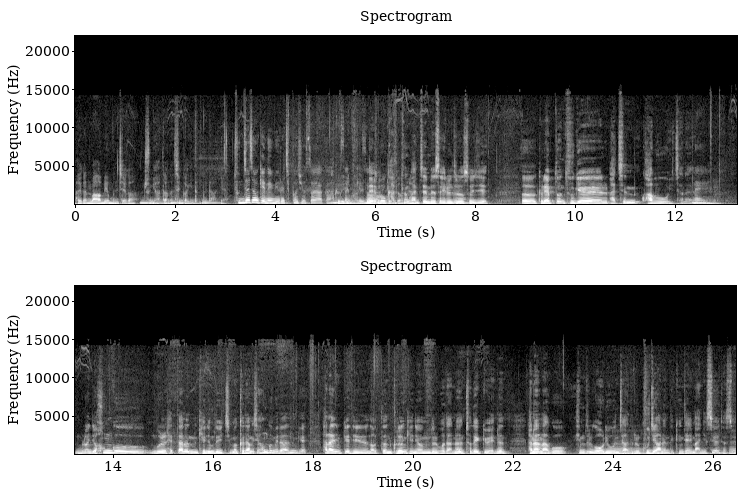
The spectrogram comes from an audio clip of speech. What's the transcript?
하여간 마음의 문제가 중요하다는 생각이 듭니다. 예. 존재적인 의미를 짚어주셨어요 아까 한 그러게 목사님께서. 말이에요. 네, 뭐 같은 네. 관점에서 예를 들어서 이제 어, 그 랩돈 두 개를 바친 과부 있잖아요. 네. 물론 이제 헌금을 했다는 개념도 있지만 그 당시 헌금이라는 게 하나님께 드리는 어떤 그런 개념들보다는 초대교회는 가난하고 힘들고 어려운 자들을 구제하는 데 굉장히 많이 쓰여졌어요.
